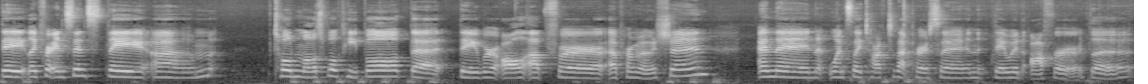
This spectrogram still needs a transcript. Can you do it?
they like for instance they um told multiple people that they were all up for a promotion and then once they talked to that person they would offer the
